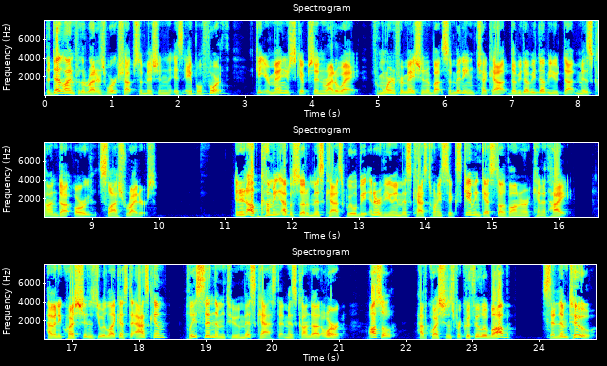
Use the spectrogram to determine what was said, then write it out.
The deadline for the Writer's Workshop submission is April 4th. Get your manuscripts in right away. For more information about submitting, check out www.miscon.org/writers. In an upcoming episode of Miscast, we will be interviewing Miscast 26 gaming guest of honor Kenneth Hite. Have any questions you would like us to ask him? Please send them to miscast at miscon.org. Also, have questions for Cthulhu Bob? Send them too.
